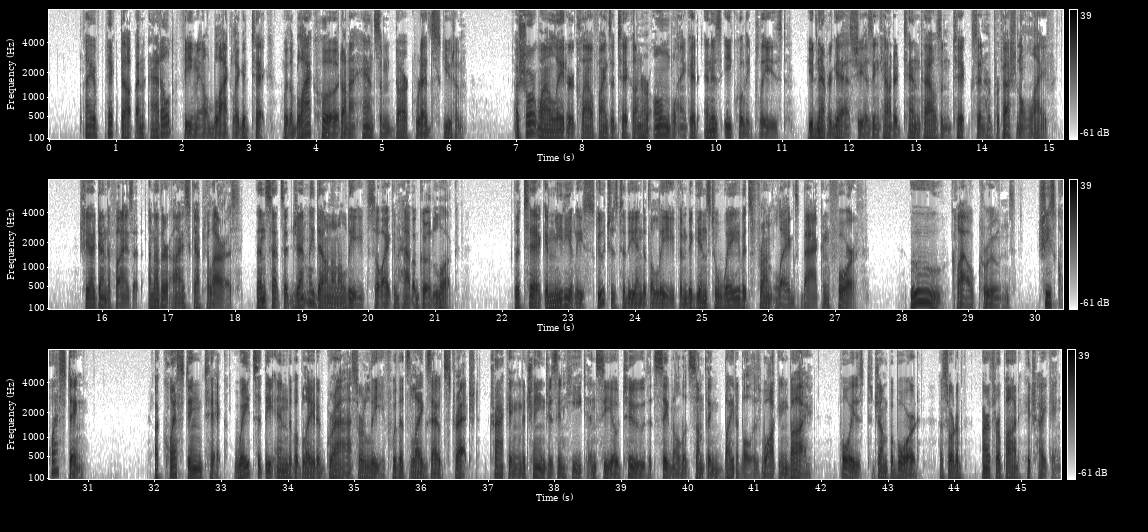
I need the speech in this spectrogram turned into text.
I have picked up an adult female black legged tick with a black hood on a handsome dark red scutum. A short while later, Clow finds a tick on her own blanket and is equally pleased. You'd never guess she has encountered 10,000 ticks in her professional life. She identifies it, another I. scapularis, then sets it gently down on a leaf so I can have a good look. The tick immediately scooches to the end of the leaf and begins to wave its front legs back and forth. Ooh, Clow croons. She's questing. A questing tick waits at the end of a blade of grass or leaf with its legs outstretched, tracking the changes in heat and CO2 that signal that something biteable is walking by, poised to jump aboard, a sort of arthropod hitchhiking.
